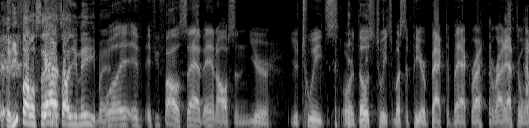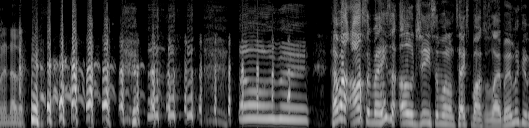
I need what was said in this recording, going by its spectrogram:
If you follow Sab, Yeah. that's all you need, man. well, if if you follow Sab and Austin, your your tweets or those tweets must appear back to back, right right after one another. oh man, how about Austin, man? He's an OG. Someone on the text box was like, man, look at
